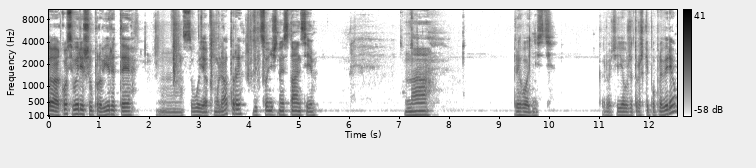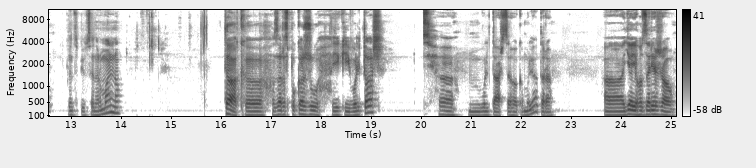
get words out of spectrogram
Так, ось вирішив провірити свої акумулятори від сонячної станції на пригодність. Коротше, я вже трошки попровіряв. В принципі, все нормально. Так, е, зараз покажу, який вольтаж. Е, Вольтаж цього акумулятора. Е, Я його заряджав.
